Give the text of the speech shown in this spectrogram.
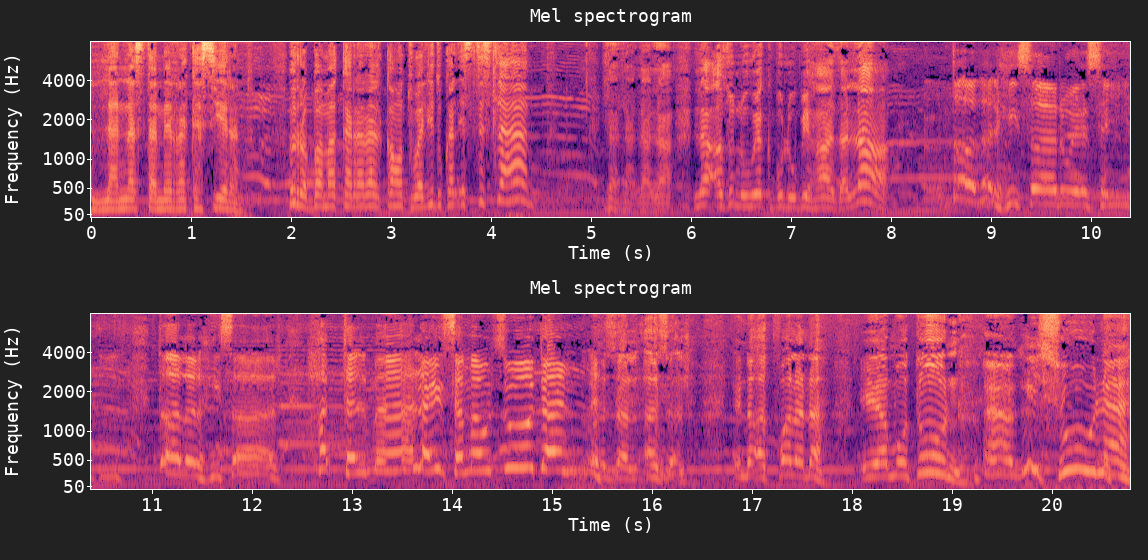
لن نستمر كثيرا. ربما قرر الكونت والدك الاستسلام. لا لا لا لا. لا أظنه يقبل بهذا. لا. طال الحصار يا سيدي طال الحصار حتى الماء ليس موجودا. أزل أزل إن أطفالنا يموتون. أغيثونا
